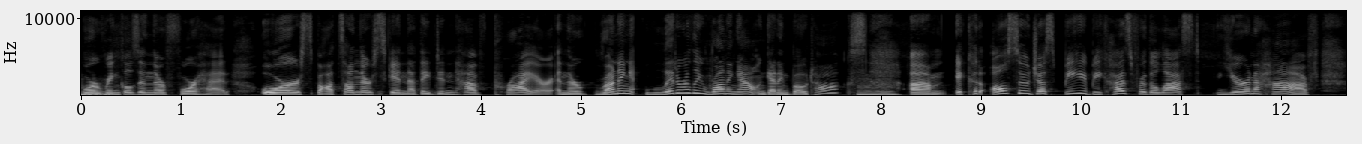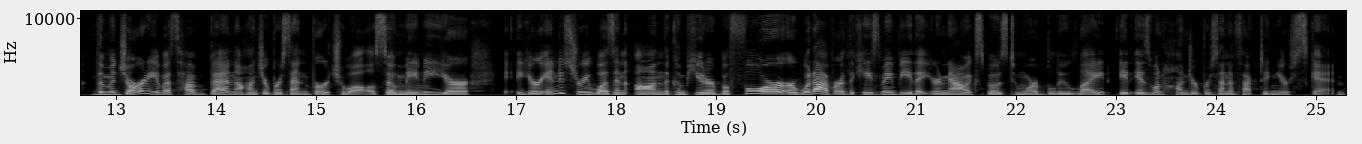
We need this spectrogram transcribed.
or Mhm. wrinkles in their forehead or spots on their skin that they didn't have prior and they're running literally running out and getting Botox. Mhm. Um, it could also just be because for the last year and a half, the majority of us have been 100% virtual. So Mhm. maybe your your industry wasn't on the computer before or whatever. The case may be that you're now exposed to more blue light. It is 100% affecting your skin.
